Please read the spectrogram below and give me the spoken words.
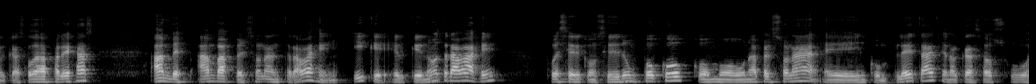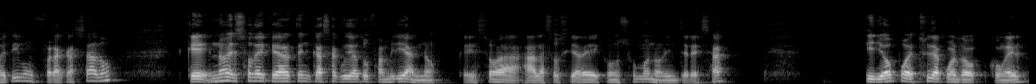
el caso de las parejas ambas, ambas personas trabajen. Y que el que no trabaje pues se le considere un poco como una persona eh, incompleta, que no ha alcanzado su objetivo, un fracasado, que no eso de quedarte en casa a cuidar a tu familia, no, eso a, la sociedad de consumo no le interesa. Y yo pues estoy de acuerdo con él.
